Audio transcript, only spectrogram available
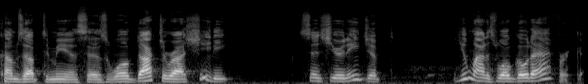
comes up to me and says, Well, Dr. Rashidi, since you're in Egypt, you might as well go to Africa.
